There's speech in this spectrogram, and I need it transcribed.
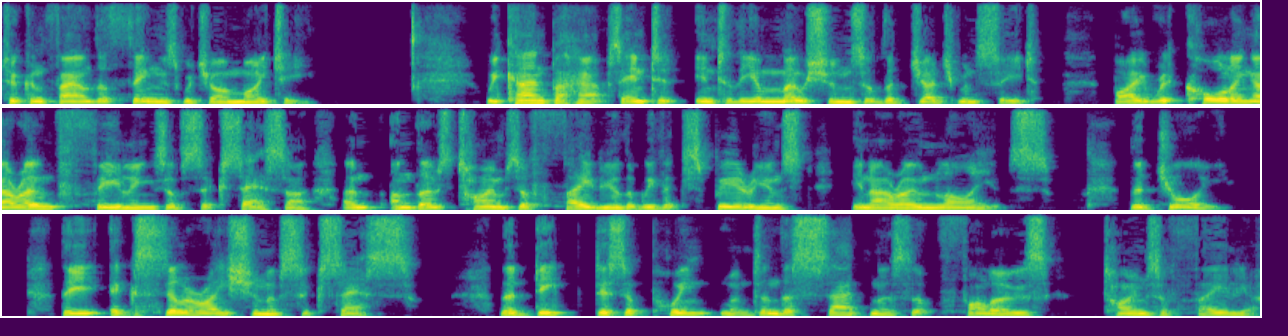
to confound the things which are mighty. We can perhaps enter into the emotions of the judgment seat by recalling our own feelings of success uh, and, and those times of failure that we've experienced in our own lives. The joy, the exhilaration of success, the deep disappointment and the sadness that follows times of failure.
